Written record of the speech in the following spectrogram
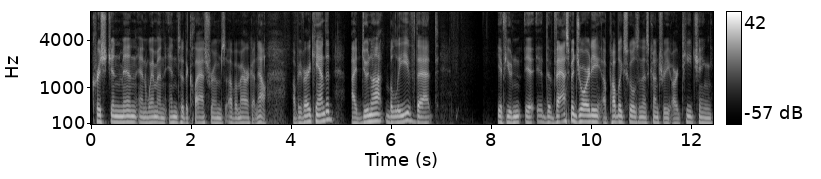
Christian men and women, into the classrooms of America. Now, I'll be very candid. I do not believe that if you i i the vast majority of public schools in this country are teaching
